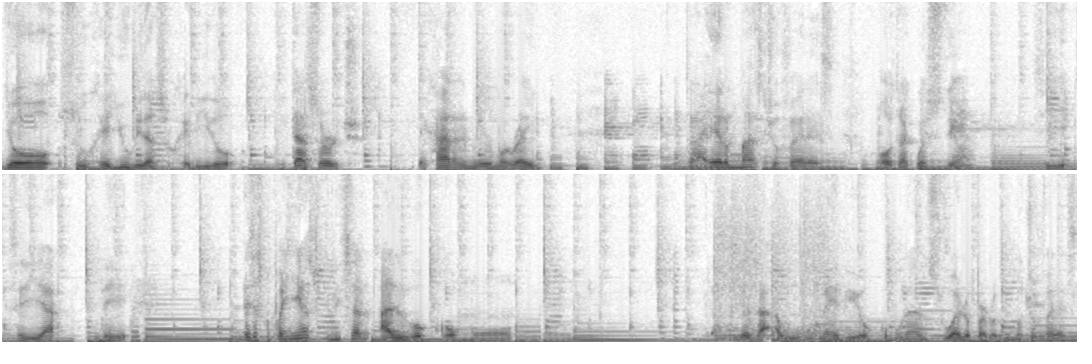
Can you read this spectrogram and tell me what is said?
Yo, suge, yo hubiera sugerido quitar search, dejar el mismo rate, traer más choferes. Otra cuestión sí, sería de... Esas compañías utilizan algo como o sea, un, medio, como un anzuelo para los mismos choferes,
